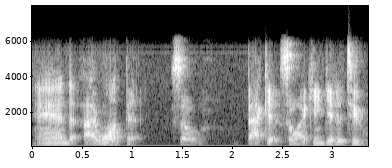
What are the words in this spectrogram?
and I want that. So back it so I can get it too.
